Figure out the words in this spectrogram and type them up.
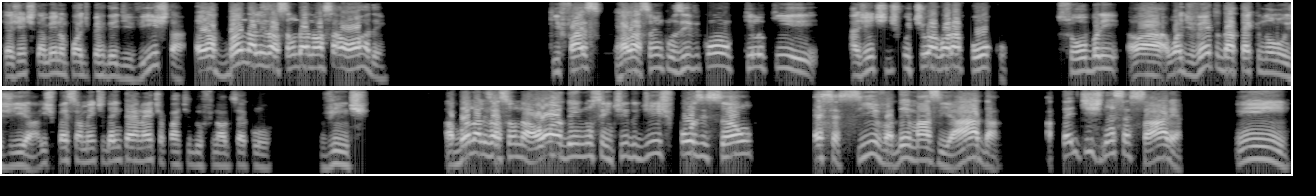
que a gente também não pode perder de vista é a banalização da nossa ordem que faz relação, inclusive, com aquilo que a gente discutiu agora há pouco, sobre uh, o advento da tecnologia, especialmente da internet a partir do final do século XX. A banalização da ordem no sentido de exposição excessiva, demasiada, até desnecessária, em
